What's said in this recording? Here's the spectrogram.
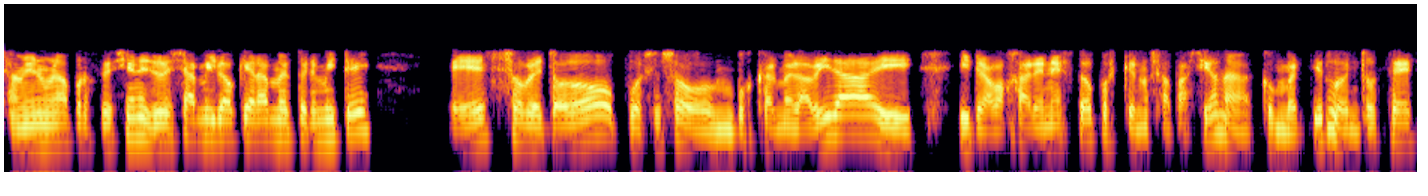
también en una profesión, entonces a mí lo que ahora me permite es sobre todo, pues eso, buscarme la vida y, y trabajar en esto, pues que nos apasiona, convertirlo. Entonces,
